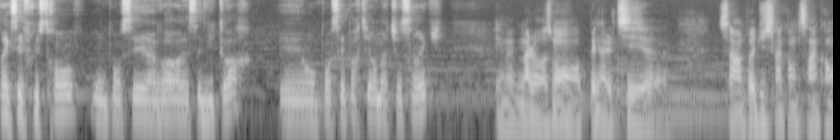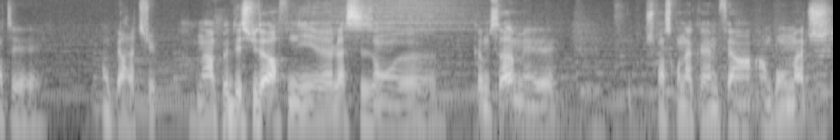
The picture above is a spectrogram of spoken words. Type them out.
C'est vrai que c'est frustrant. On pensait avoir cette victoire et on pensait partir en match 5. Et malheureusement, en penalty, euh, c'est un peu du 50-50 et on perd là-dessus. On est un peu déçu d'avoir fini euh, la saison euh, comme ça, mais je pense qu'on a quand même fait un bon match.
